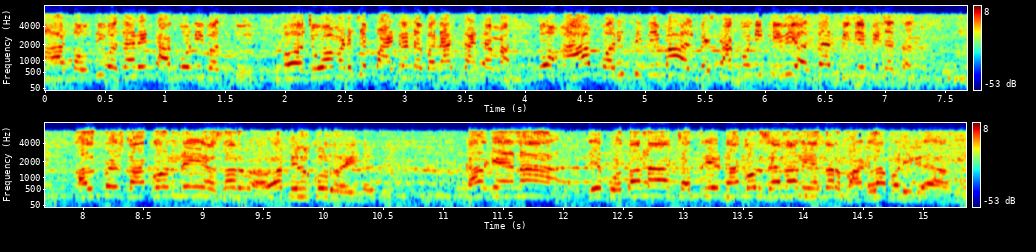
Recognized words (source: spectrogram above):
આ સૌથી વધારે ઠાકોરની વસ્તુ જોવા મળે છે પાટણ અને બનાસકાંઠામાં. તો આ પરિસ્થિતિમાં અલ્પેશ ઠાકોરની કેવી અસર બીજેપીને થશે? અલ્પેશ ઠાકોરની અસર હવે બિલકુલ રહી નથી. કારણ કે એના જે પોતાના ક્ષત્રિય ઠાકોર સેનાની અંદર ભાગલા પડી ગયા છે.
